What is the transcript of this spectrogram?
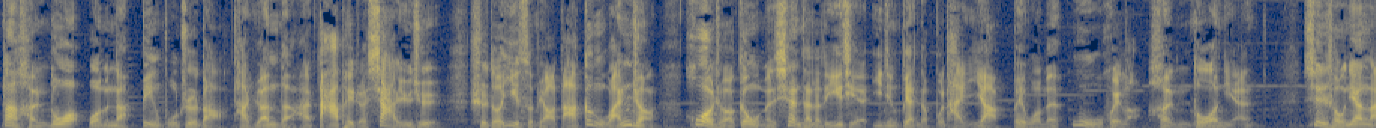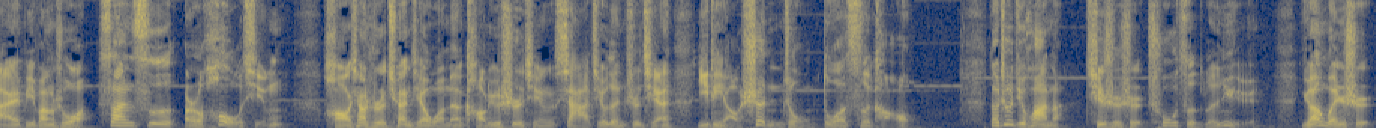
但很多我们呢，并不知道它原本还搭配着下一句，使得意思表达更完整，或者跟我们现在的理解已经变得不太一样，被我们误会了很多年。信手拈来，比方说“三思而后行”。好像是劝解我们考虑事情、下结论之前一定要慎重多思考。那这句话呢，其实是出自《论语》，原文是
